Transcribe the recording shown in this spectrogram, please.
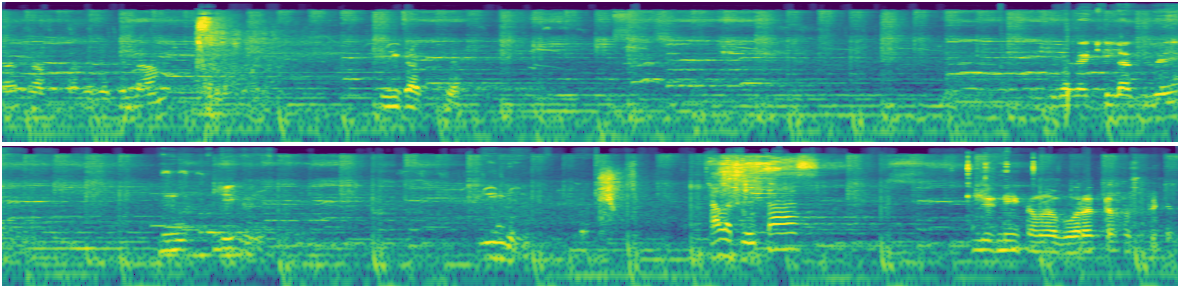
ইউনিট করব রাস্তাটা দেখলাম ঠিক আছে জায়গায় কি লাগবে ক্লিনিক আমরা বড় একটা হসপিটাল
